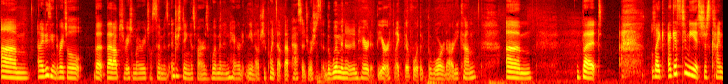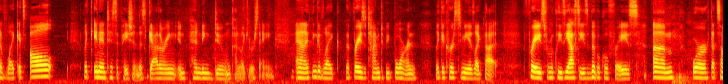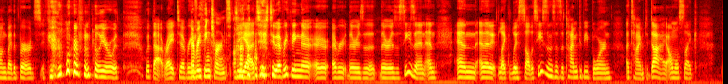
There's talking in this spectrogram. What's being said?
um, and I do think that Rachel that that observation by Rachel Syme is interesting as far as women inheriting. You know, she points out that passage where she said the women had inherited the earth, like therefore like the war had already come. Um, but like I guess to me it's just kind of like it's all like in anticipation, this gathering impending doom, kind of like you were saying. And I think of like the phrase "a time to be born," like occurs to me as like that phrase from Ecclesiastes, a biblical phrase, um, or that song by the Byrds, if you're more familiar with with that, right? To every everything turns. to, yeah, to, to everything there, er, every there is a there is a season, and and and then it like lists all the seasons as a time to be born, a time to die, almost like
